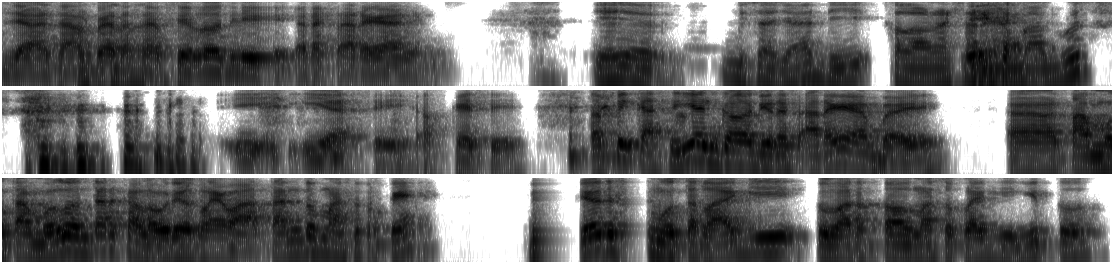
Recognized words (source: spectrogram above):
jangan sampai resepsi lo di rest area nih. Iya, iya bisa jadi kalau rest area iya. bagus. iya sih, oke okay sih. Tapi kasihan kalau di rest area, bay. Uh, tamu-tamu lo ntar kalau udah kelewatan tuh masuknya, dia harus muter lagi, keluar tol masuk lagi gitu.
